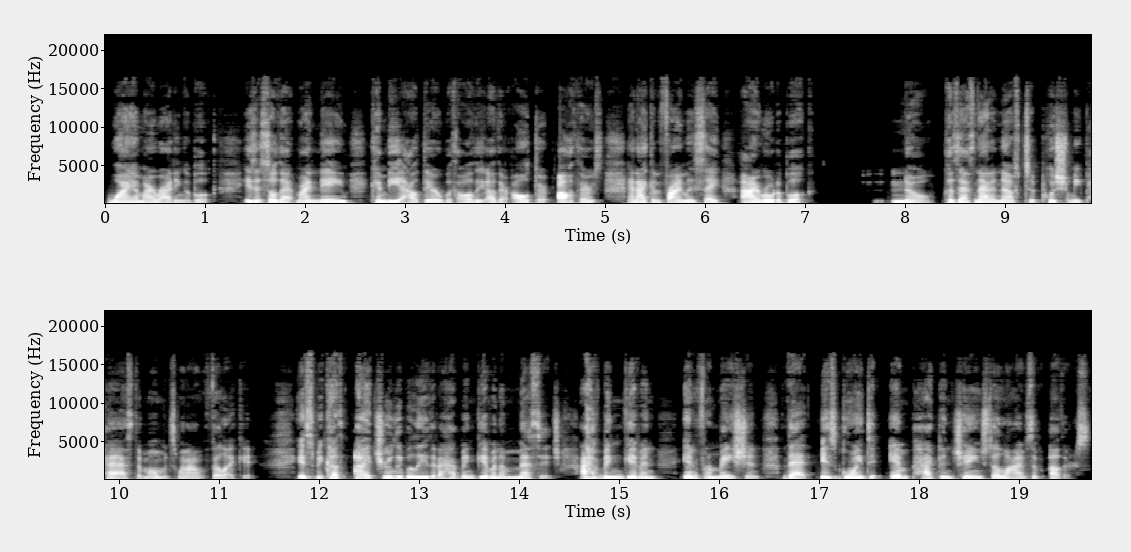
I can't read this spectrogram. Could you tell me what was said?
Why am I writing a book? Is it so that my name can be out there with all the other author, authors and I can finally say, I wrote a book? No, because that's not enough to push me past the moments when I don't feel like it. It's because I truly believe that I have been given a message. I have been given information that is going to impact and change the lives of others.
